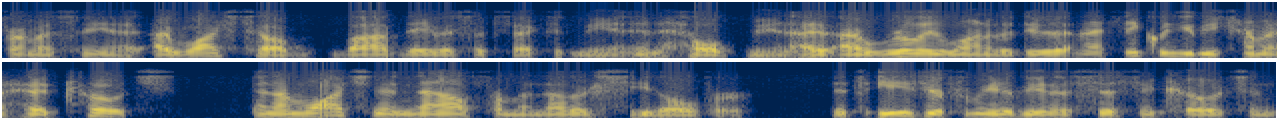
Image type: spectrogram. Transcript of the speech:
from a scene, I watched how Bob Davis affected me and helped me. And I, I really wanted to do that. And I think when you become a head coach, and I'm watching it now from another seat over, it's easier for me to be an assistant coach and,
